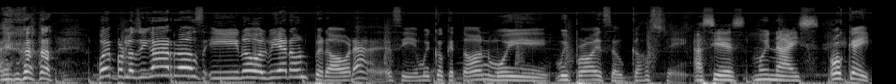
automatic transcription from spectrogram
voy por los cigarros y no volvieron, pero ahora eh, sí, muy coquetón, muy, muy pro es el ghosting. Así es, muy nice. Ok,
